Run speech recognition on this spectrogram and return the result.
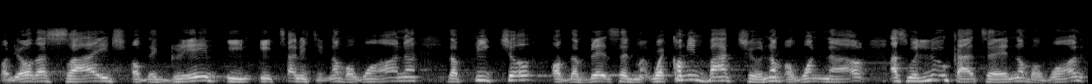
on the other side of the grave in eternity. Number one, the picture of the blessed man. We're coming back to number one now. As we look at uh, number one,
